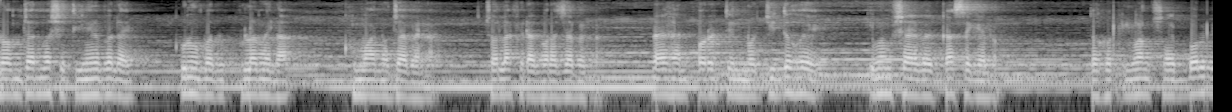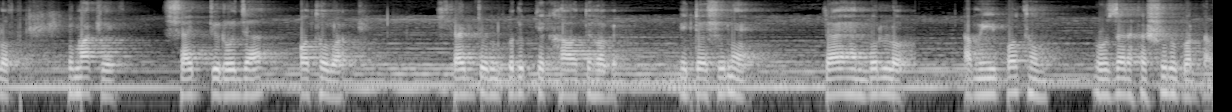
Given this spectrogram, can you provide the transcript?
রমজান মাসে দিনের বেলায় কোনোভাবে খোলামেলা ঘুমানো যাবে না, চলাফেরা করা যাবে না। রায়হান পরের দিন লজ্জিত হয়ে ইমাম সাহেবের কাছে গেল। তখন ইমাম সাহেব বলল, তোমাকে ষাটটি রোজা অথবা ষাট জন গরিবকে খাওয়াতে হবে। এটা শুনে রায়হান বলল আমি প্রথম রোজা রাখা শুরু করলাম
